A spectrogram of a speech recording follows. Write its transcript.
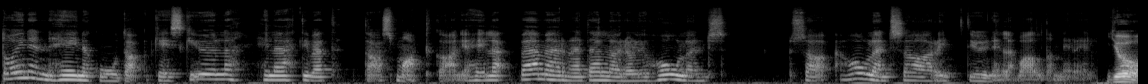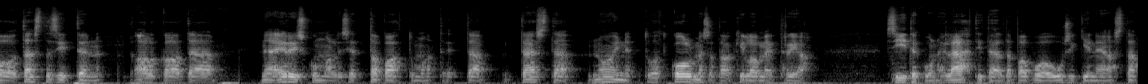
toinen heinäkuuta keskiyöllä he lähtivät taas matkaan ja heillä päämääränä tällöin oli Howlands, sa- Howland saari Tyynellä valtamerellä. Joo, tästä sitten alkaa tämä nämä eriskummalliset tapahtumat, että tästä noin 1300 kilometriä siitä, kun he lähti täältä Papua Uusikineasta,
